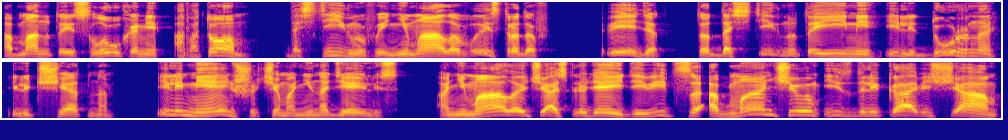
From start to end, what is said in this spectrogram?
обманутые слухами, а потом, достигнув и немало выстрадов, видят, то достигнуто ими или дурно, или тщетно, или меньше, чем они надеялись, а немалая часть людей дивится обманчивым издалека вещам,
